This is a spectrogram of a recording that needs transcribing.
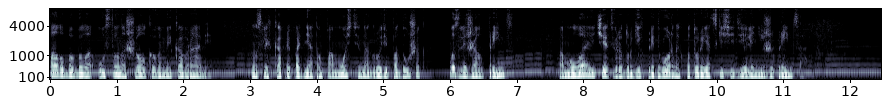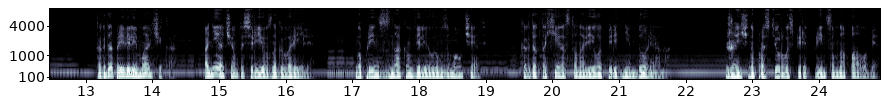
Палуба была устлана шелковыми коврами. На слегка приподнятом помосте на груди подушек возлежал принц, а Мула и четверо других придворных по-турецки сидели ниже принца. Когда привели мальчика, они о чем-то серьезно говорили, но принц знаком велел им замолчать, когда Тахи остановила перед ним Дориана. Женщина простерлась перед принцем на палубе,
